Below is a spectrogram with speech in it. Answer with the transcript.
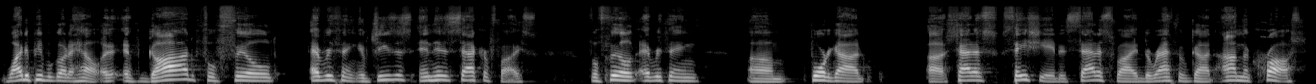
why do people go to hell? If God fulfilled everything, if Jesus in his sacrifice fulfilled everything um, for God uh, satis- satiated, satisfied the wrath of God on the cross,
